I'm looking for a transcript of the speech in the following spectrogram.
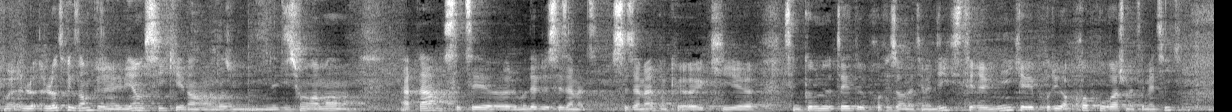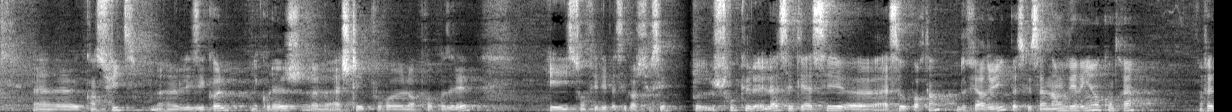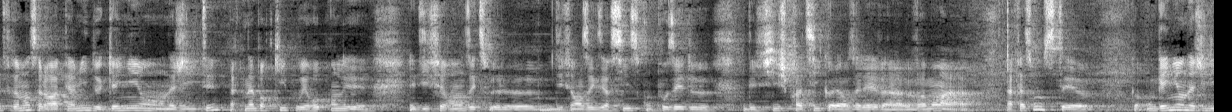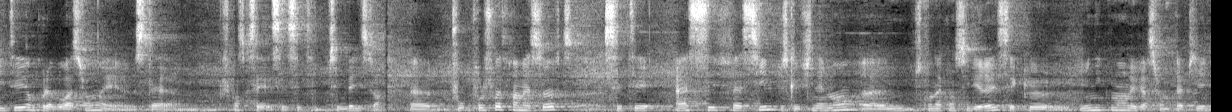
l'autre exemple que j'aimais bien aussi, qui est dans, une édition vraiment à part, c'était euh, le modèle de Césamat. Césamat, donc, c'est une communauté de professeurs de mathématiques qui s'étaient réunis, qui avaient produit leur propre ouvrage mathématique, qu'ensuite les écoles, les collèges achetaient pour leurs propres élèves et ils se sont fait dépasser par le succès. Je trouve que là, c'était assez, euh, assez opportun de faire du livre parce que ça n'enlevait rien, au contraire. En fait, vraiment, ça leur a permis de gagner en agilité. Que n'importe qui pouvait reprendre les, différents, exercices, composer de, des fiches pratiques à leurs élèves, euh, vraiment à, façon. C'était, euh, on gagnait en agilité, en collaboration, et je pense que c'est, une belle histoire. pour, pour, le choix de Framasoft, c'était assez facile, puisque finalement, ce qu'on a considéré, c'est que uniquement les versions de papier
